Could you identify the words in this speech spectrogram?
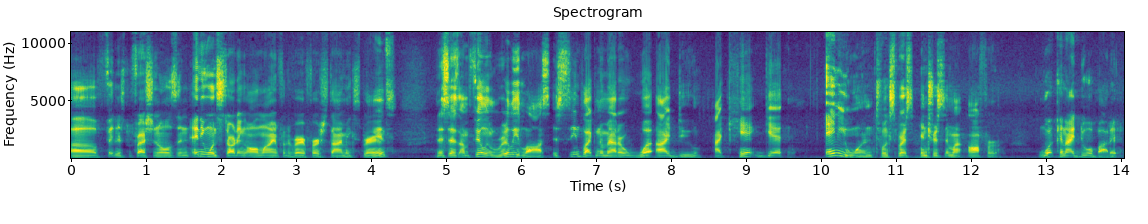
of fitness professionals and anyone starting online for the very first time experience. And it says, I'm feeling really lost. It seems like no matter what I do, I can't get anyone to express interest in my offer. What can I do about it?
